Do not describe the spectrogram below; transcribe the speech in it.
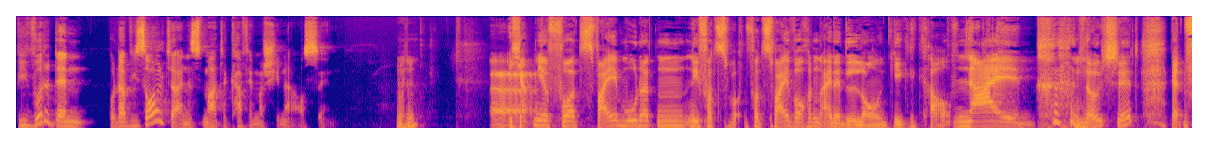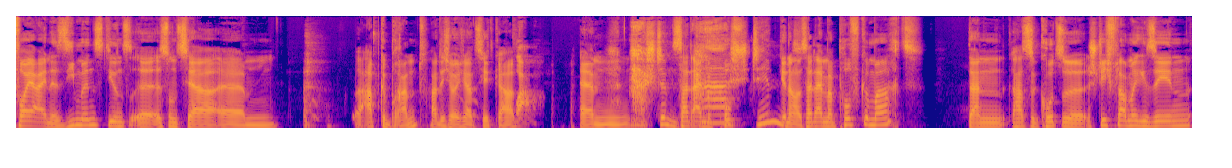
wie würde denn oder wie sollte eine smarte Kaffeemaschine aussehen? Mhm. Äh, Ich habe mir vor zwei Monaten, nee, vor, vor zwei Wochen eine DeLonghi gekauft. Nein! no shit. Wir hatten vorher eine Siemens, die uns äh, ist uns ja ähm, abgebrannt, hatte ich euch erzählt gehabt. Wow. Ähm, Ah, stimmt. Es hat einmal ah, Puff- stimmt. genau, es hat einmal Puff gemacht, dann hast du kurze Stichflamme gesehen,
